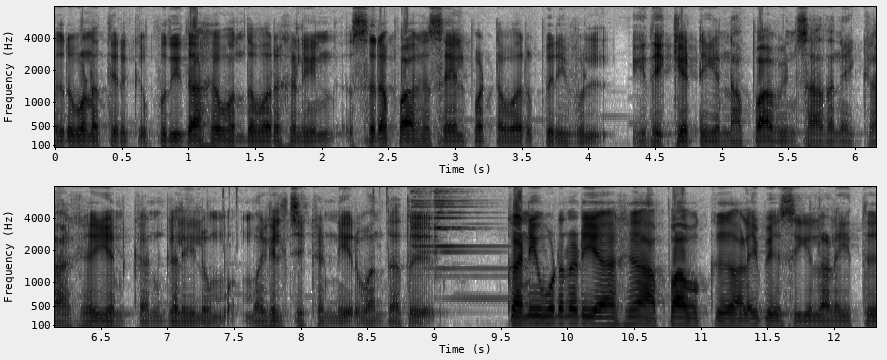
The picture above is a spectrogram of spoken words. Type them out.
நிறுவனத்திற்கு புதிதாக வந்தவர்களின் சிறப்பாக செயல்பட்டவர் பிரிவில். இதை கேட்டு என் அப்பாவின் சாதனைக்காக என் கண்களிலும் மகிழ்ச்சி கண்ணீர் வந்தது. கனி உடனடியாக அப்பாவுக்கு அலைபேசியில் அழைத்து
